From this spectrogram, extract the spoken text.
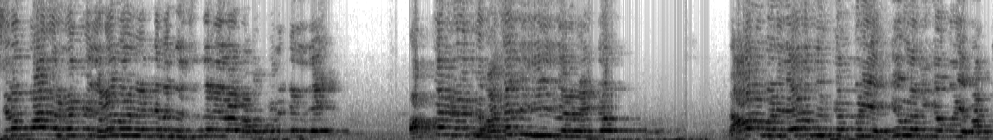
சிறப்பாக நடக்க நடைபெற வேண்டும் என்ற சிந்தனைதான் நமக்கு இருக்கிறது. பக்தர்களுக்கு வசதி செய்து தர வேண்டும். நாலு மணி நேரம் இருக்கக்கூடிய கியூல நிற்கக்கூடிய மக்கள்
